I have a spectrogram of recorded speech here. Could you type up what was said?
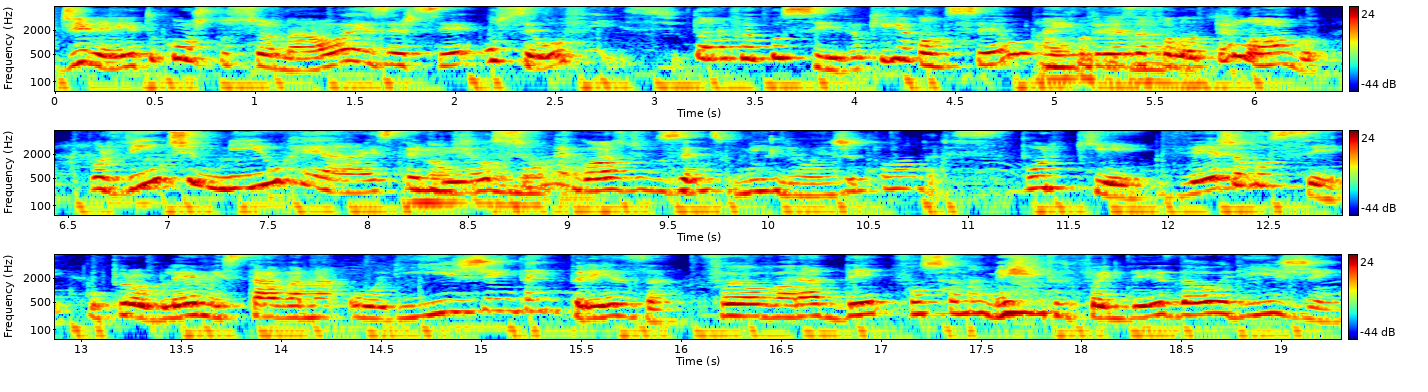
direito constitucional a exercer o seu ofício. Então não foi possível. O que, que aconteceu? Não a empresa falou: até logo. Por 20 mil reais perdeu-se um negócio de 200 milhões de dólares. Por quê? Veja você, o problema estava na origem da empresa. Foi o alvará de funcionamento, foi desde a origem.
